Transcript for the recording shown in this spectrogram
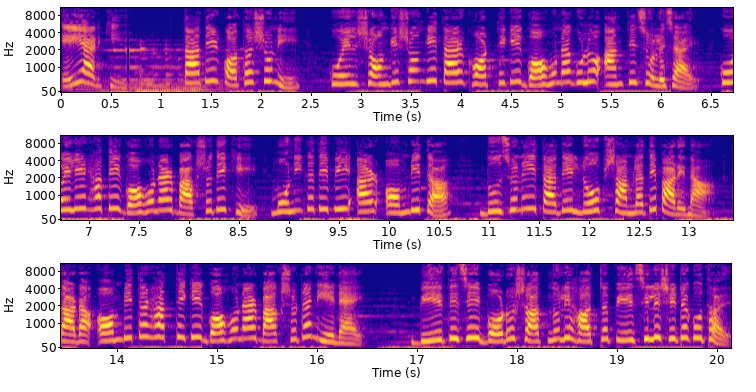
এই আর কি। তাদের কথা শুনে কোয়েল সঙ্গে সঙ্গে তার ঘর থেকে গহনাগুলো আনতে চলে যায়। কোয়েলের হাতে গহনার বাক্স দেখে মনিকা দেবী আর অমৃতা দুজনেই তাদের লোভ সামলাতে পারে না। তারা অমৃতার হাত থেকে গহনার বাক্সটা নিয়ে নেয়। বিয়েতে যে বড় সাতনলি হাতটা পেয়েছিলে সেটা কোথায়?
